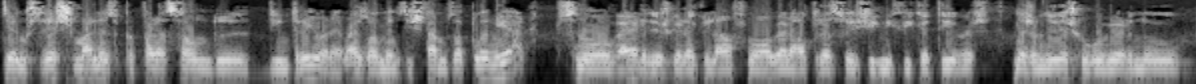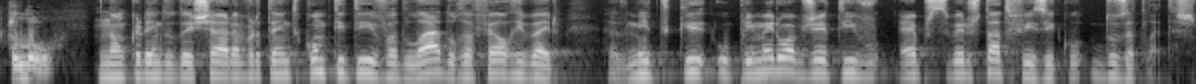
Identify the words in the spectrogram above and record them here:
termos três semanas de preparação de, de interior. É mais ou menos isto que estamos a planear. Se não houver, Deus queira que não, se não houver alterações significativas nas medidas que o Governo tomou. Não querendo deixar a vertente competitiva de lado, Rafael Ribeiro admite que o primeiro objetivo é perceber o estado físico dos atletas.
